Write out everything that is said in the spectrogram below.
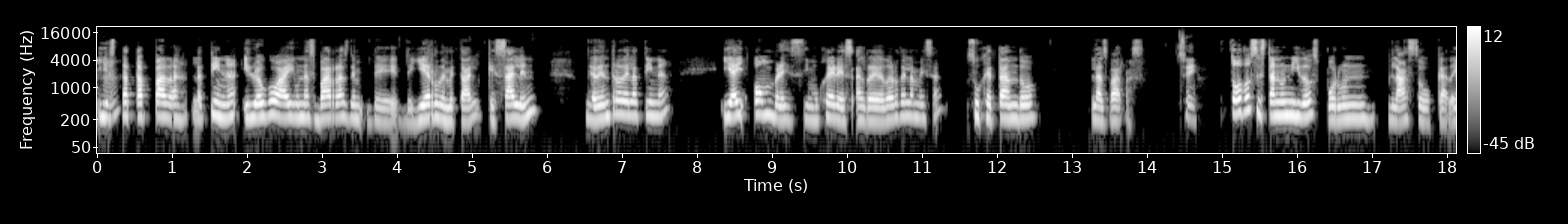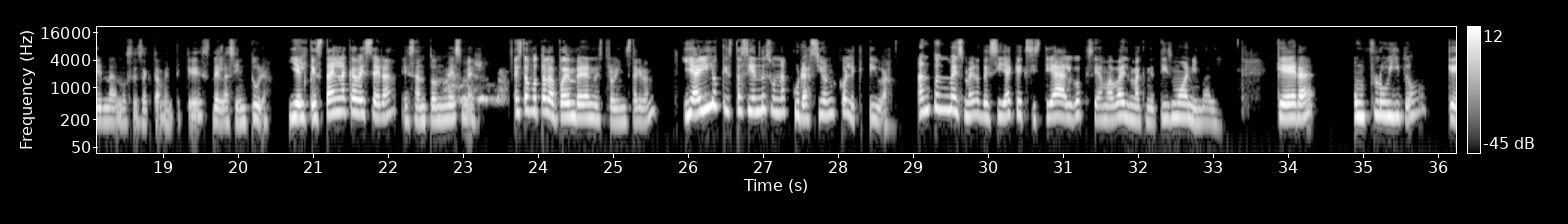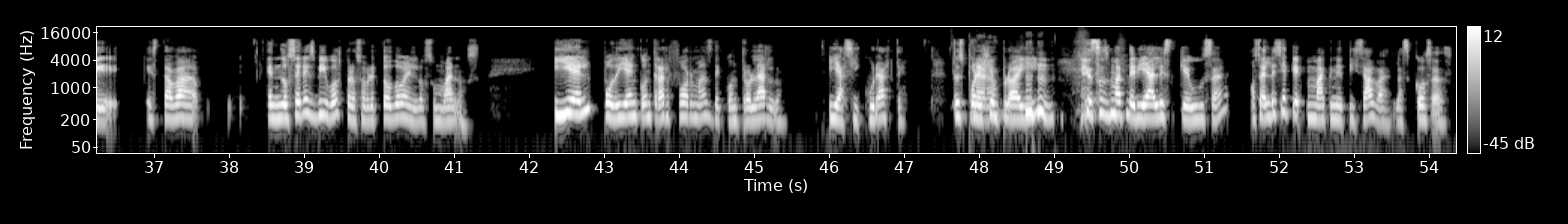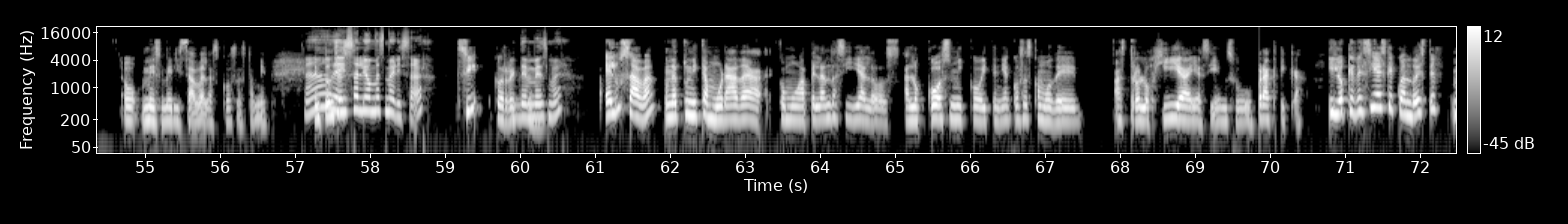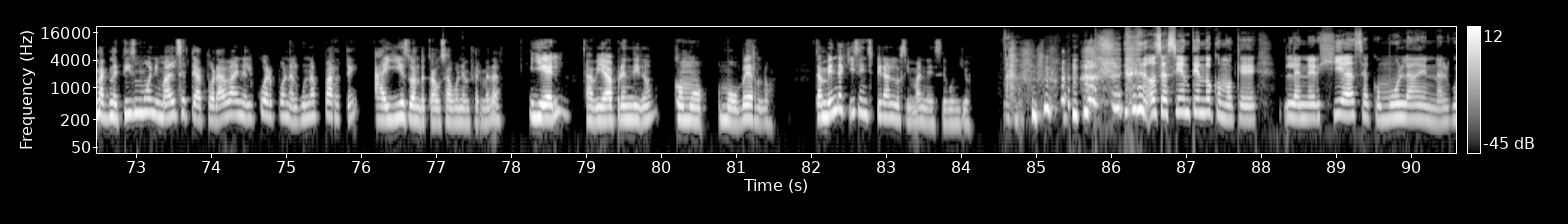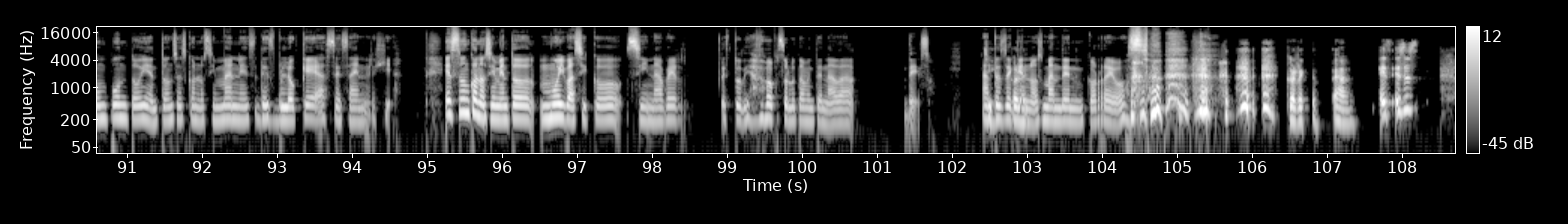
y está tapada la tina y luego hay unas barras de, hierro, de metal, que salen de adentro de la tina y hay hombres y mujeres alrededor de la mesa sujetando las barras. Sí. Todos están unidos por un lazo o cadena, no sé exactamente qué es, de la cintura. Y el que está en la cabecera es Anton Mesmer. Esta foto la pueden ver en nuestro Instagram. Y ahí lo que está haciendo es una curación colectiva. Anton Mesmer decía que existía algo que se llamaba el magnetismo animal, que era un fluido que estaba en los seres vivos, pero sobre todo en los humanos. Y él podía encontrar formas de controlarlo y así curarte. Entonces, por ejemplo, ahí esos materiales que usa, o sea, él decía que magnetizaba las cosas o mesmerizaba las cosas también. Ah, Entonces, ¿de ahí salió mesmerizar? Sí, correcto. ¿De mesmer? Él usaba una túnica morada como apelando así a los a lo cósmico y tenía cosas como de astrología y así en su práctica. Y lo que decía es que cuando este magnetismo animal se te atoraba en el cuerpo en alguna parte, ahí es donde causaba una enfermedad. Y él había aprendido cómo moverlo. También de aquí se inspiran los imanes, según yo. o sea, sí entiendo como que la energía se acumula en algún punto y entonces con los imanes desbloqueas esa energía. Es un conocimiento muy básico sin haber estudiado absolutamente nada de eso. Antes de que nos manden correos. correcto. Ah, eso es,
